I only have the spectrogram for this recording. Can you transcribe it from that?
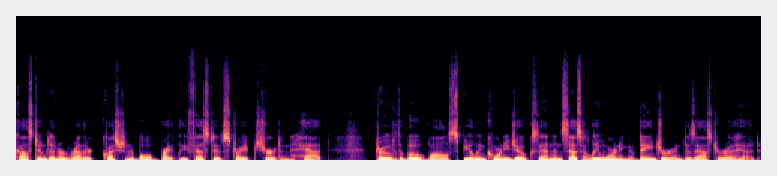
costumed in a rather questionable, brightly festive striped shirt and hat, drove the boat while spieling corny jokes and incessantly warning of danger and disaster ahead.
